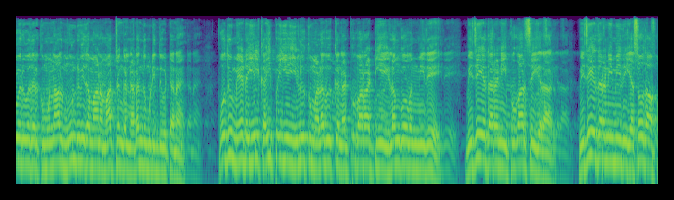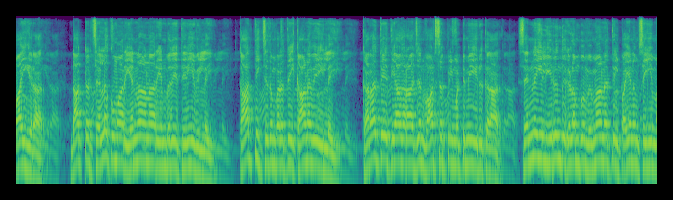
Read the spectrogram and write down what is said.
வருவதற்கு முன்னால் மூன்று விதமான மாற்றங்கள் நடந்து முடிந்துவிட்டன பொது மேடையில் கைப்பையை இழுக்கும் அளவுக்கு நட்பு பாராட்டிய இளங்கோவன் மீதே விஜயதரணி புகார் செய்கிறார். விஜயதரணி மீது யசோதா பாய்கிறார். டாக்டர் செல்லகுமார் என்ன ஆனார் என்பதே தெரியவில்லை. கார்த்திக் சிதம்பரத்தை காணவே இல்லை. கராத்தே தியாகராஜன் வாட்ஸ்அப்பில் மட்டுமே இருக்கிறார். சென்னையில் இருந்து கிளம்பும் விமானத்தில் பயணம் செய்யும்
